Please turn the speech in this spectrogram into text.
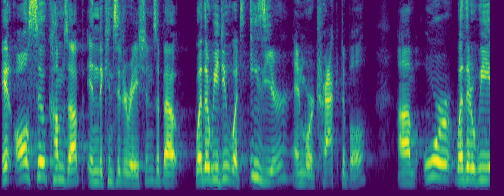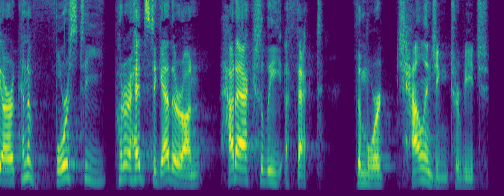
It also comes up in the considerations about whether we do what's easier and more tractable, um, or whether we are kind of forced to put our heads together on how to actually affect the more challenging to reach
